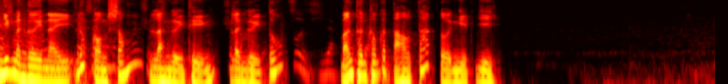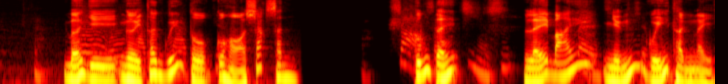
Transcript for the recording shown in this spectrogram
Nhưng mà người này lúc còn sống là người thiện, là người tốt. Bản thân không có tạo tác tội nghiệp gì. Bởi vì người thân quyến thuộc của họ sát sanh. Cúng tế Lễ bái những quỷ thần này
